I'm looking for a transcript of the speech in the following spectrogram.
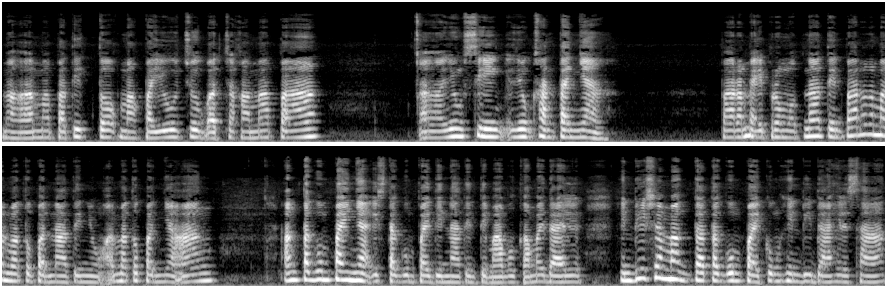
mga mapa TikTok, mapa YouTube at saka mapa uh, yung sing yung kanta niya para mai-promote natin para naman matupad natin yung uh, matupad niya ang ang tagumpay niya is tagumpay din natin Timabol Kamay dahil hindi siya magtatagumpay kung hindi dahil sa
